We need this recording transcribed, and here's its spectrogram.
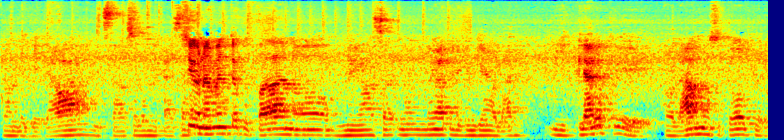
cuando llegaba y estaba solo en mi casa. Sí, una mente ocupada no... No iba a, no, no iba a tener con quién hablar. Y claro que hablábamos y todo, pero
